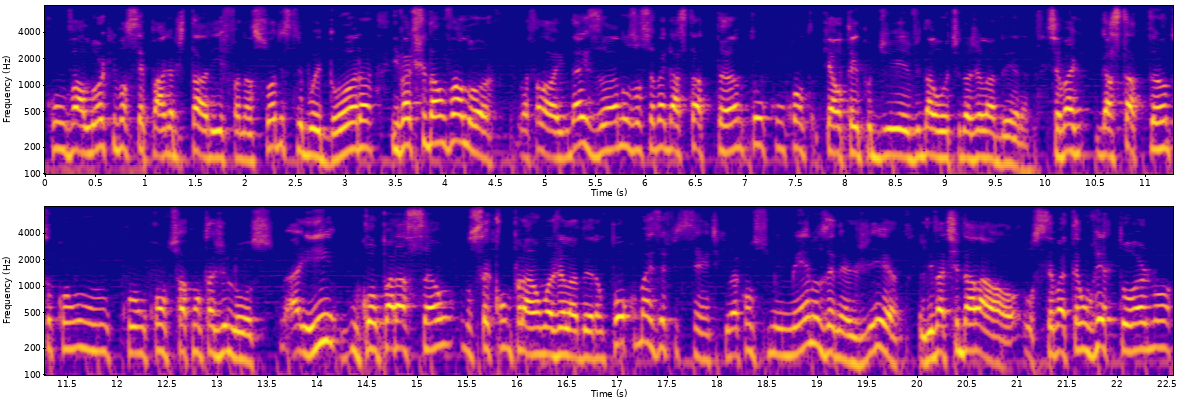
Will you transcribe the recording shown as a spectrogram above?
com o valor que você paga de tarifa na sua distribuidora e vai te dar um valor vai falar, ó, em 10 anos você vai gastar tanto com que é o tempo de vida útil da geladeira. Você vai gastar tanto com, com, com sua conta de luz. Aí, em comparação, você comprar uma geladeira um pouco mais eficiente, que vai consumir menos energia, ele vai te dar lá, ó, você vai ter um retorno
